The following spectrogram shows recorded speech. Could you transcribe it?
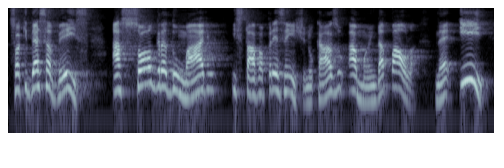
só que dessa vez a sogra do Mário estava presente, no caso, a mãe da Paula, né? E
